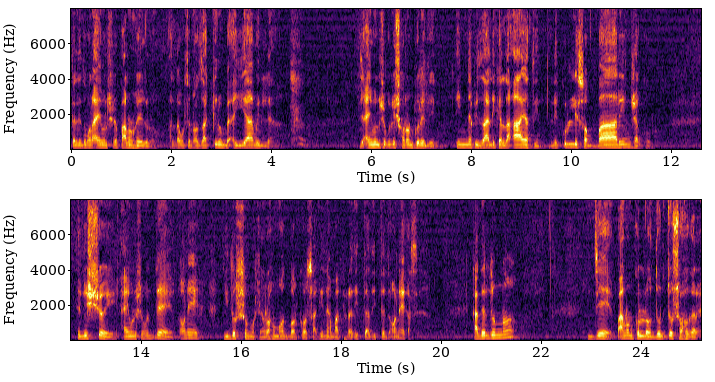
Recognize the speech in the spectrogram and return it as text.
তাহলে তোমার আই মানুষটা পালন হয়ে গেল। আল্লাহ বলছেন অজাক্কিরুম ইয়ামিল্লা যে আই মানুষগুলি স্মরণ করে দিন। ইন্নাফি জালিকা লা আয়াতিন লিকুল্লি সব্বারিন শাকুর। নিশ্চয়ই আই মানুষের মধ্যে অনেক নিদর্শন আছে রহমত, বরকত সাকিনা মাগফিরাত ইত্যাদি ইত্যাদি অনেক আছে। কাদের জন্য? যে পালন করল ধৈর্য সহকারে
